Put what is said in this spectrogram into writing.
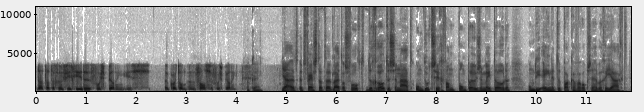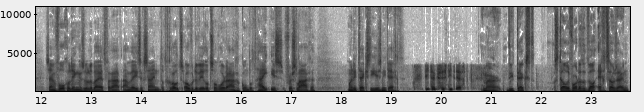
dat dat een gefigureerde voorspelling is. Uh, kortom, een valse voorspelling. Oké. Ja, het, het vers dat uh, luidt als volgt. De grote senaat ontdoet zich van pompeuze methoden om die ene te pakken waarop ze hebben gejaagd. Zijn volgelingen zullen bij het verraad aanwezig zijn dat groots over de wereld zal worden aangekondigd. Hij is verslagen. Maar die tekst die is niet echt. Die tekst is niet echt. Maar die tekst, stel je voor dat het wel echt zou zijn...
